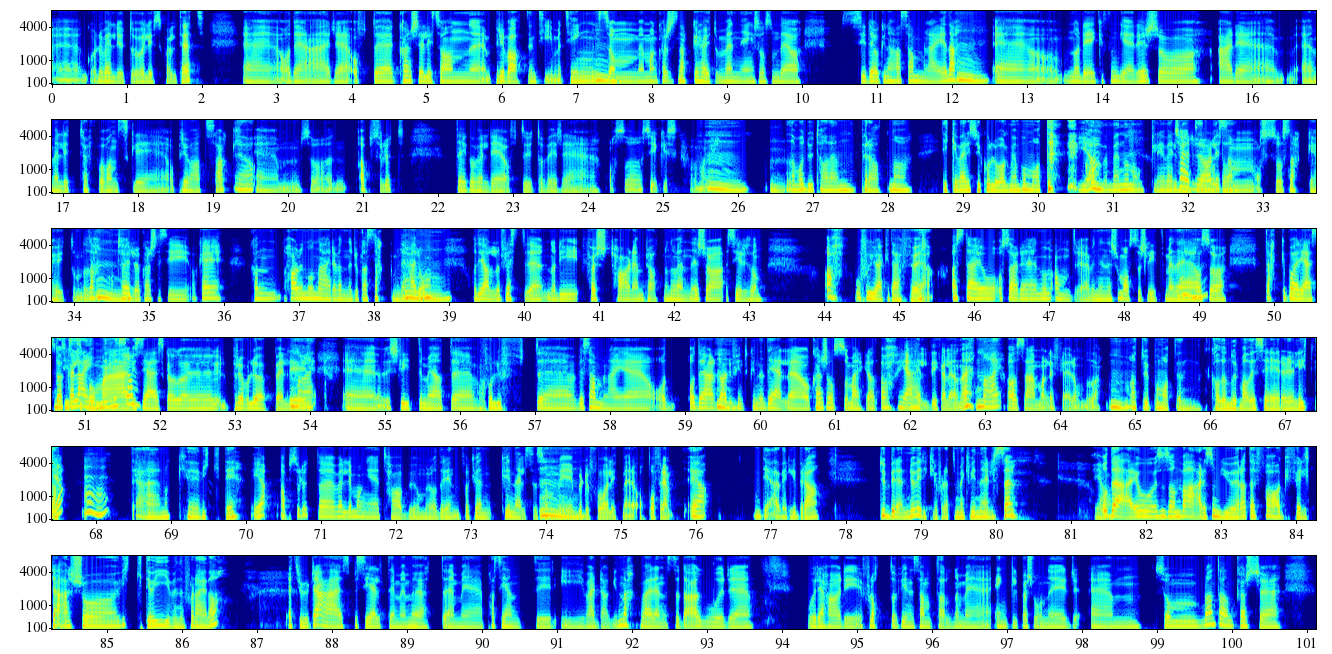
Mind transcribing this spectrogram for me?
eh, går det veldig utover livskvalitet. Eh, og det er eh, ofte kanskje litt sånn eh, private, intime ting Mm. som man kanskje snakker høyt om i vennegjeng, sånn som det å si det å kunne ha samleie, da. Mm. Eh, og når det ikke fungerer, så er det en veldig tøff og vanskelig og privat sak. Ja. Så absolutt. Det går veldig ofte utover eh, også psykisk for mange. Mm. Mm. Da må du ta den praten og ikke være psykolog, men på en måte Ja. komme med noen ordentlige velmente Tørre å liksom også snakke høyt om det, da. Mm. Og tørre å kanskje si ok, kan, har du noen nære venner du kan snakke med det her om? Mm. Og de aller fleste, når de først har den praten med noen venner, så sier de sånn ah, hvorfor gjorde jeg ikke det her før? Ja. Altså, det er jo, og så er det noen andre venninner som også sliter med det, Mm. og så det er ikke bare jeg som tisser alene, på meg liksom. hvis jeg skal uh, prøve å løpe, eller Nei. eh, sliter med at jeg får luft ved samleie, og, og det er, da er det Mm. fint å kunne dele, og kanskje også merke at åh, jeg er heller ikke alene. Nei. Og så er man litt flere om det, da. Mm, at du på en måte kaller normaliserer det litt, da. Ja. Mhm. Det er nok viktig. Ja, absolutt. Det er veldig mange tabuområder innenfor kvinn kvinnehelse som vi Mm. burde få litt mer opp og frem. Ja. Det er veldig bra. Du brenner jo virkelig for dette med kvinnehelse. Ja. Og det er jo sånn, hva er det som gjør at det fagfeltet er så viktig og givende for deg, da? Jeg tror det er spesielt det med møte med pasienter i hverdagen, da, hver eneste dag, hvor, eh, hvor jeg har de flotte og fine samtalene med enkeltpersoner um, som blant annet kanskje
